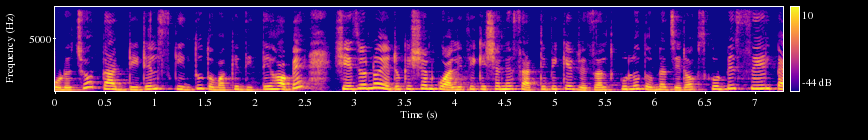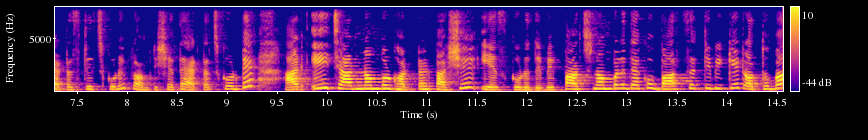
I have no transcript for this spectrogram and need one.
করেছ, তার ডিটেলস কিন্তু তোমাকে দিতে হবে। সেজন্য এডুকেশান কোয়ালিফিকেশানের সার্টিফিকেট রেজাল্টগুলো তোমরা জেরক্স করবে সেল প্যাটাস্টেজ করে ফর্মটির সাথে অ্যাটাচ করবে, আর এই চার নম্বর ঘরটার পাশে ইয়েস করে দেবে। পাঁচ নম্বরে দেখো বার্থ সার্টিফিকেট অথবা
